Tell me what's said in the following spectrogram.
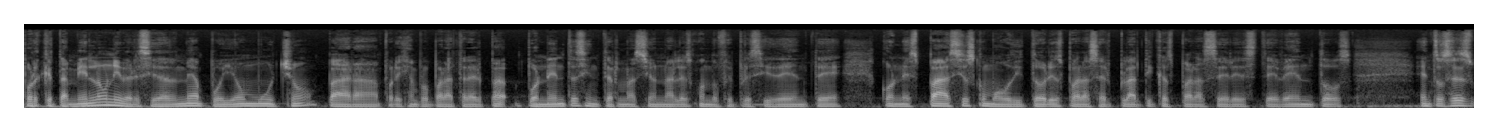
porque también la universidad me apoyó mucho para, por ejemplo, para traer ponentes internacionales cuando fui presidente, con espacios como auditorios para hacer pláticas, para hacer este eventos. Entonces,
